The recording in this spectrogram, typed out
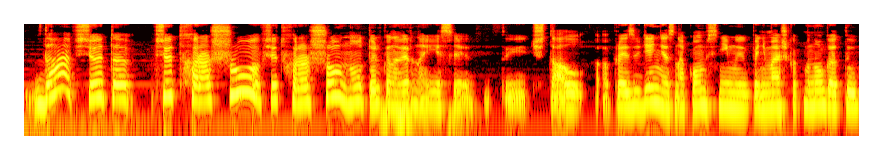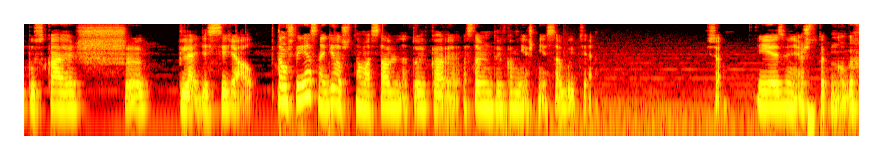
да, все это все это хорошо, все это хорошо, но только, наверное, если ты читал а, произведение, знаком с ним и понимаешь, как много ты упускаешь, э, глядя сериал. Потому что ясное дело, что там оставлено только, оставлены только внешние события. Все. И я извиняюсь, что так много.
